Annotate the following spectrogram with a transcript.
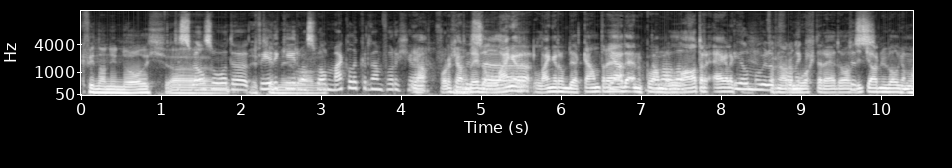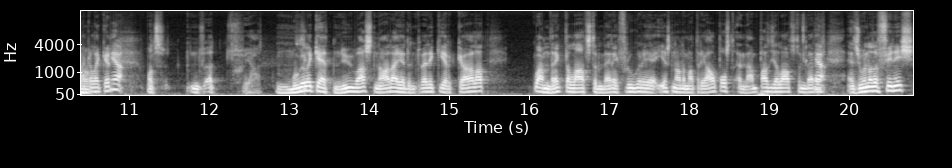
Ik vind dat niet nodig. Het is wel zo, de heeft tweede keer was wel makkelijker dan vorig jaar. Ja, vorig jaar Dus, bleven we eh, langer, langer op de kant rijden ja, en dan kwamen we later eigenlijk heel moeilijk, voor naar ik. hoogte rijden. Dat was Dus- dit jaar nu wel gemakkelijker. Ja. Want het, het- ja, de moeilijkheid nu was, nadat je de tweede keer kuil had, kwam direct de laatste berg. Vroeger reed je eerst naar de materiaalpost en dan pas die laatste berg. Ja. En zo naar de finish.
